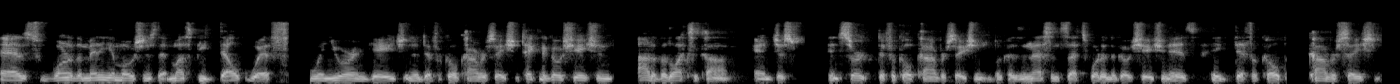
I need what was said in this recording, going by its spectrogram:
as one of the many emotions that must be dealt with when you are engaged in a difficult conversation. Take negotiation out of the lexicon and just insert difficult conversation because in essence that's what a negotiation is a difficult conversation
